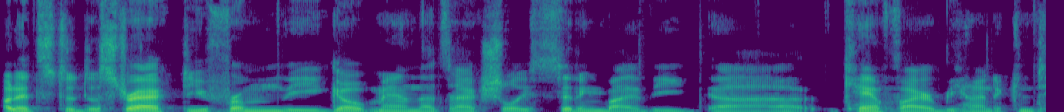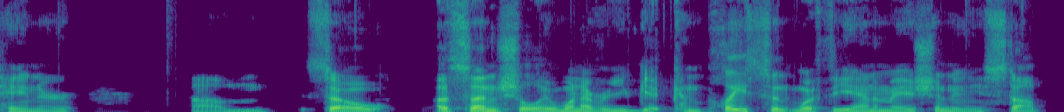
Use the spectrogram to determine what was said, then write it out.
But it's to distract you from the goat man that's actually sitting by the uh, campfire behind a container. Um, so essentially, whenever you get complacent with the animation and you stop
